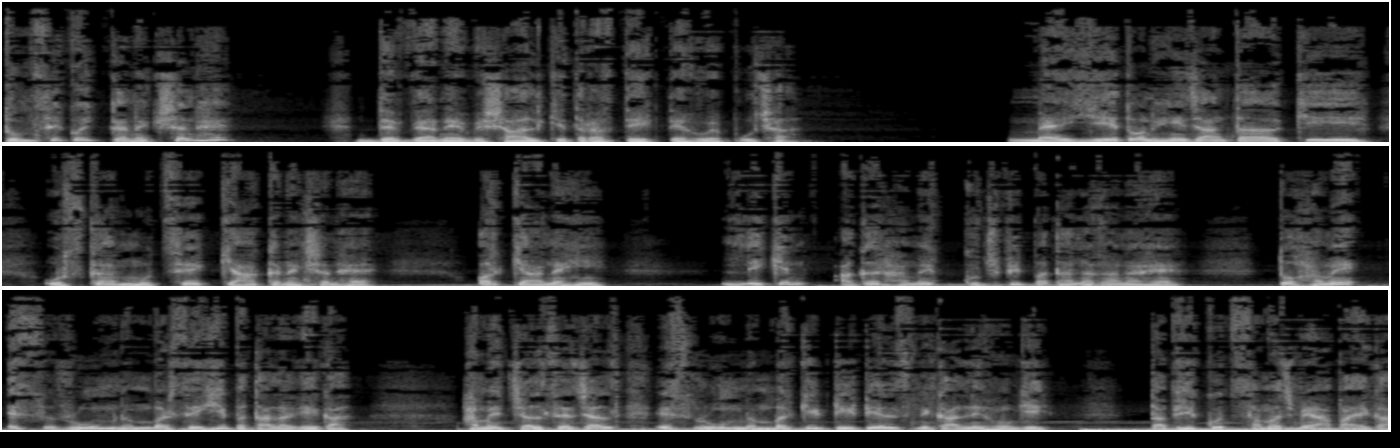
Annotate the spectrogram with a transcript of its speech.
तुमसे कोई कनेक्शन है? दिव्या ने विशाल की तरफ़ देखते हुए पूछा। मैं ये तो नहीं जानता कि उसका मुझसे क्या कनेक्शन है और क्या नहीं, लेकिन अगर हमें कुछ भी पता लगाना है तो हमें इस रूम नंबर से ही पता लगेगा। हमें जल्द से जल्द इस रूम नंबर की डिटेल्स निकालनी होगी, तभी कुछ समझ में आ पाएगा।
